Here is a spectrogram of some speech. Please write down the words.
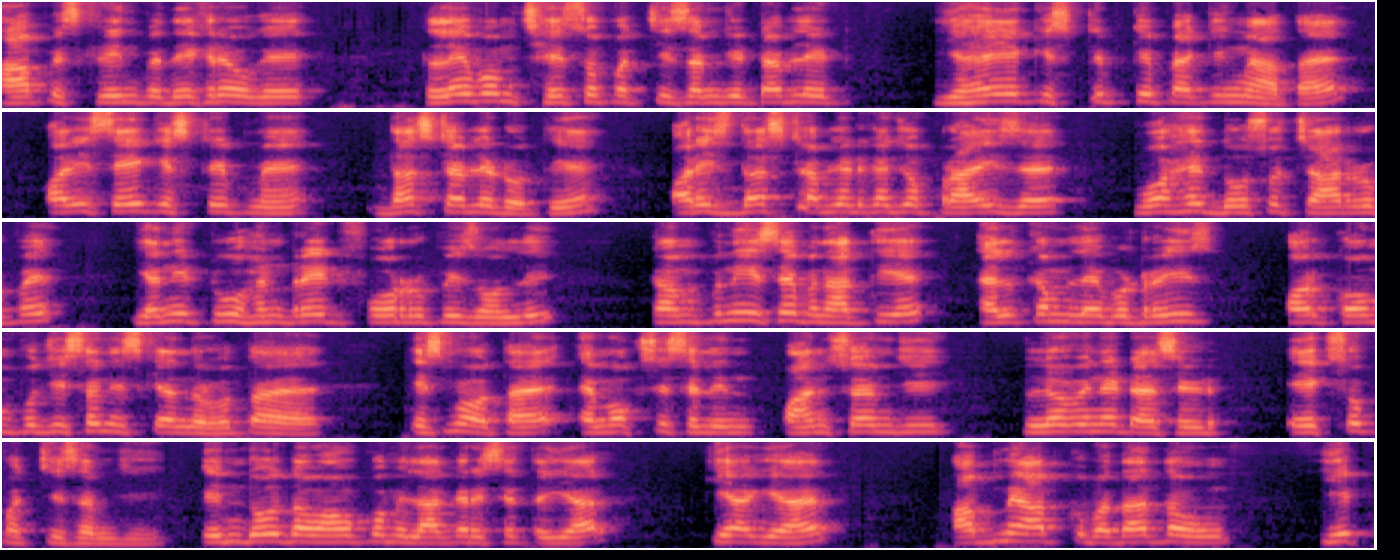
आप स्क्रीन पर देख रहे होगे क्लेवम 625 जी टैबलेट यह एक स्ट्रिप के पैकिंग में आता है और इस एक स्ट्रिप में 10 टैबलेट होती हैं और इस 10 टैबलेट का जो प्राइस है, वो है दो सौ यानी two hundred four rupees only company इसे बनाती है एल्कम लेबोरेटरीज और कॉम्पोजिशन इसके अंदर होता है। इसमें होता है एमोक्सीसिलिन 500 सौ एम जी क्लोविनेट एसिड 125 जी। इन दो दवाओं को मिलाकर इसे तैयार किया गया है। अब मैं आपको बताता हूँ, ये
